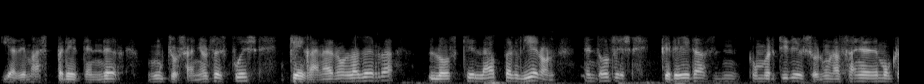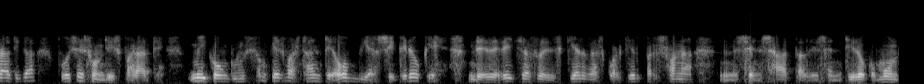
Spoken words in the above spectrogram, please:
y además pretender muchos años después que ganaron la guerra los que la perdieron. Entonces, querer convertir eso en una hazaña democrática, pues es un disparate. Mi conclusión, que es bastante obvia, si creo que de derechas o de izquierdas cualquier persona sensata, de sentido común,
